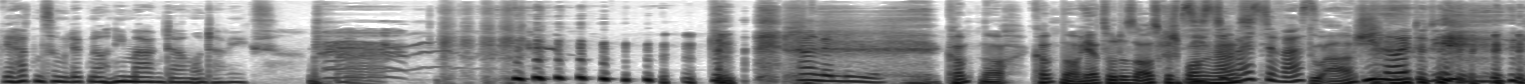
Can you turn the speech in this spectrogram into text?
wir hatten zum Glück noch nie Magen-Darm unterwegs. Halleluja. Kommt noch, kommt noch. Jetzt, wo du es ausgesprochen Siehst du, hast. weißt du was? Du Arsch. Die Leute, die,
